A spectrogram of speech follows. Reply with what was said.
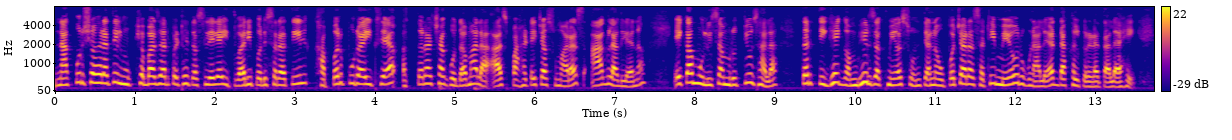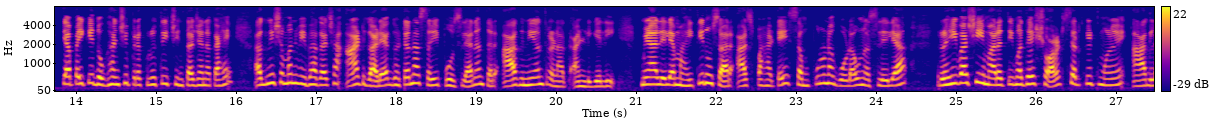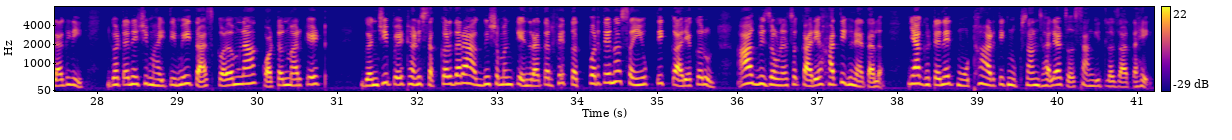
नागपूर शहरातील मुख्य बाजारपेठेत असलेल्या इतवारी परिसरातील खापरपुरा इथल्या अत्तराच्या गोदामाला आज पहाटेच्या सुमारास आग लागल्यानं एका मुलीचा मृत्यू झाला. तर तिघे गंभीर जखमी असून त्यांना उपचारासाठी मेयो रुग्णालयात दाखल करण्यात आलं आहे. त्यापैकी दोघांची प्रकृती चिंताजनक आहे. अग्निशमन विभागाच्या आठ गाड्या घटनास्थळी पोहोचल्यानंतर आग नियंत्रणात आणली गेली. मिळालेल्या माहितीनुसार आज पहाटे संपूर्ण गोडाऊन असलेल्या रहिवाशी इमारतीमध्ये शॉर्ट सर्किटमुळे आग लागली. घटनेची माहिती मिळताच कळमना कॉटन मार्केट गंजीपेठ आणि सक्करदरा अग्निशमन केंद्रातर्फे तत्परतेनं संयुक्तिक कार्य करून आग विझवण्याचं कार्य हाती घेण्यात आलं. या घटनेत मोठं आर्थिक नुकसान झाल्याचं सांगितलं जात आहे.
